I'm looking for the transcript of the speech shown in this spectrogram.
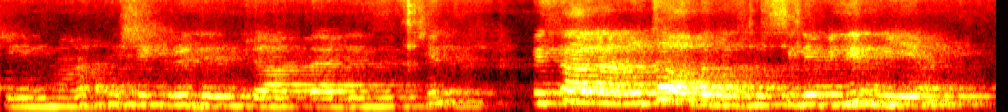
Şeyma, teşekkür ederim cevap verdiğiniz için. Pekala not aldınız mı? Silebilir miyim?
